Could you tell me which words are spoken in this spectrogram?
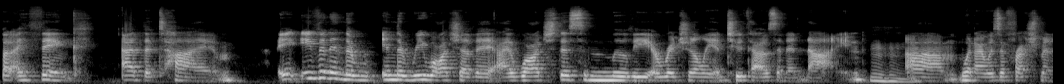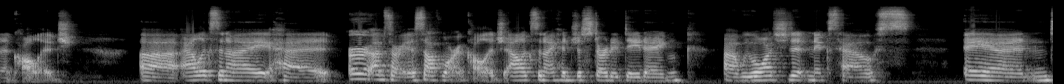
but I think at the time, even in the in the rewatch of it, I watched this movie originally in 2009 Mhm. um, when I was a freshman in college. Uh, Alex and I had, or I'm sorry, a sophomore in college. Alex and I had just started dating. Uh, we watched it at Nick's house, and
